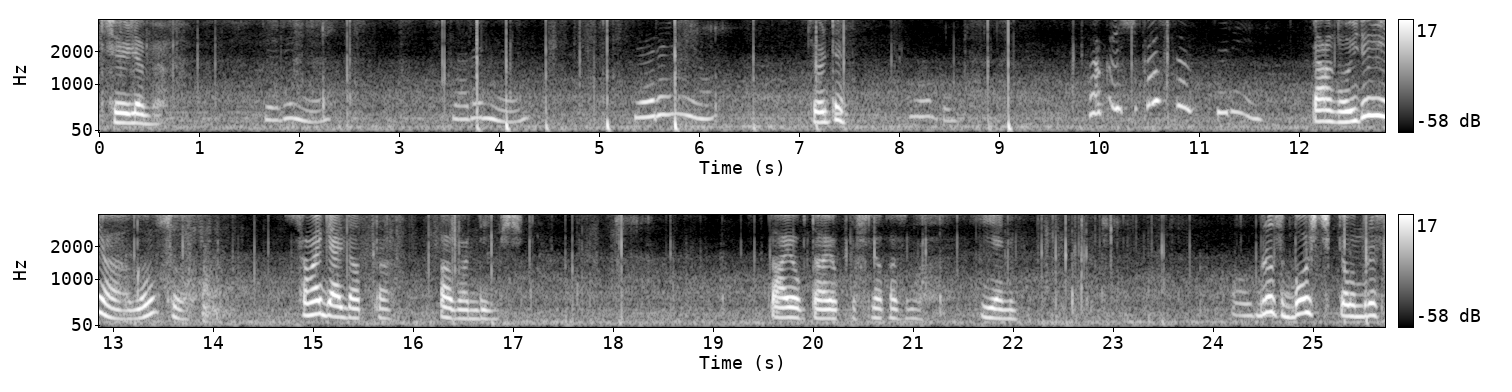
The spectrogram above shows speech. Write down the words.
Söyleme. Göremiyor. Göremiyor. Göremiyor. Gördün. Nerede? Bak ışık aç da göreyim. Daha koydum ya Alonso. Sana geldi hatta. Aa bendeymiş. Daha yok daha yok boşuna kazma. Yeğenim. Burası boş çıktı oğlum. Burası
